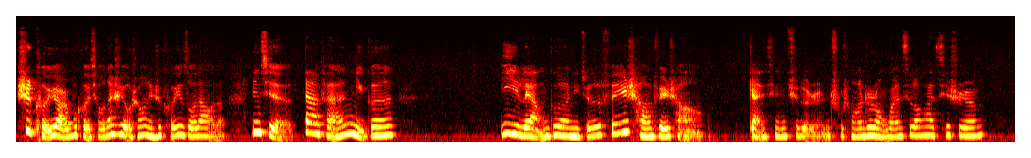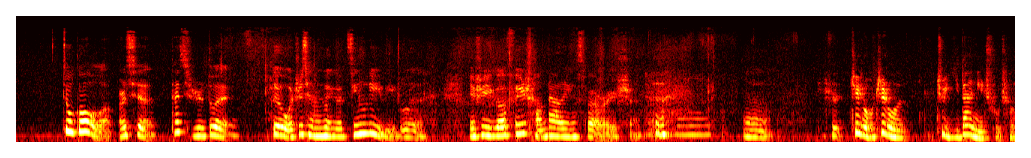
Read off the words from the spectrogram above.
是可遇而不可求，但是有时候你是可以做到的，并且但凡你跟一两个你觉得非常非常感兴趣的人处成了这种关系的话，其实就够了，而且它其实对对我之前的那个经历理论也是一个非常大的 inspiration。嗯。就是这种这种，就一旦你处成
